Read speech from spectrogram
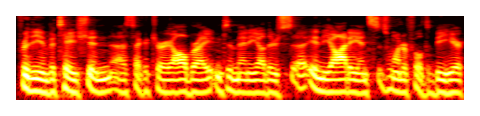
for the invitation, uh, Secretary Albright, and to many others uh, in the audience. It's wonderful to be here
